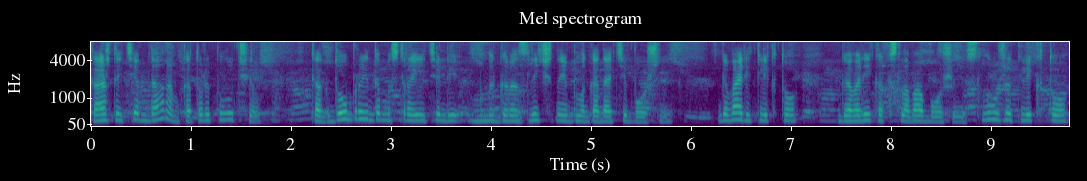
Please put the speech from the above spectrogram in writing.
каждый тем даром, который получил, как добрые домостроители многоразличной благодати Божьей. Говорит ли кто? Говори, как слова Божии. Служит ли кто?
